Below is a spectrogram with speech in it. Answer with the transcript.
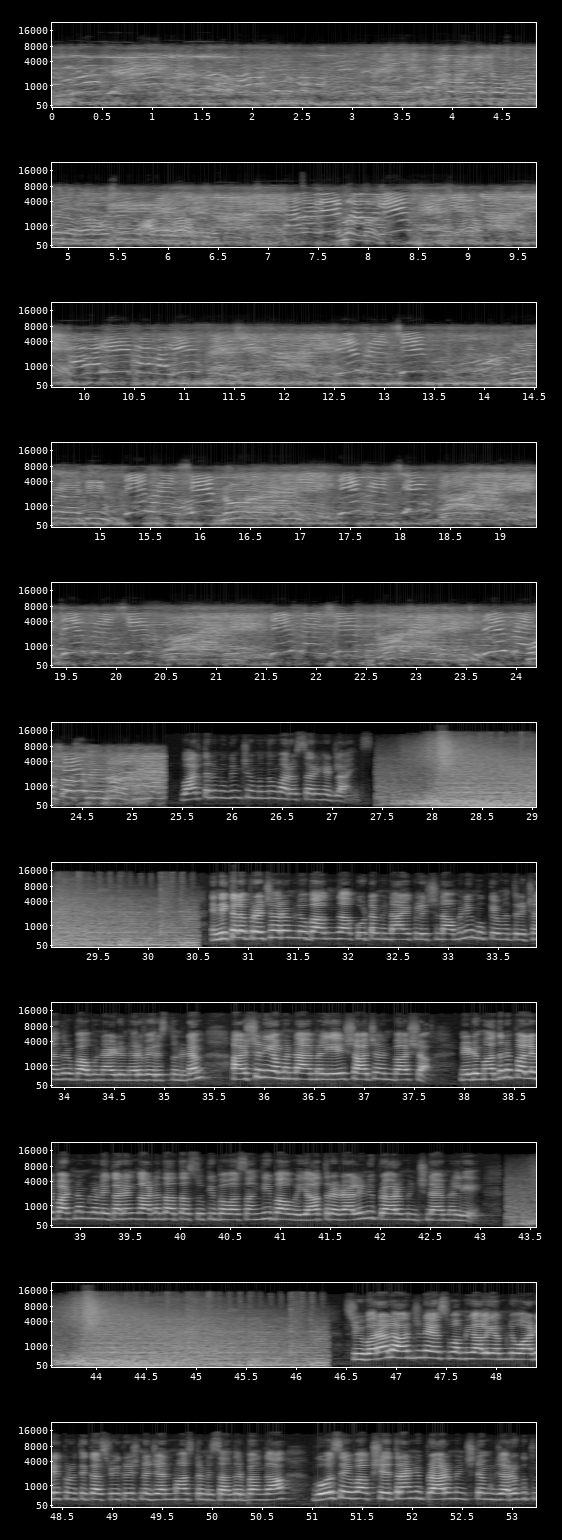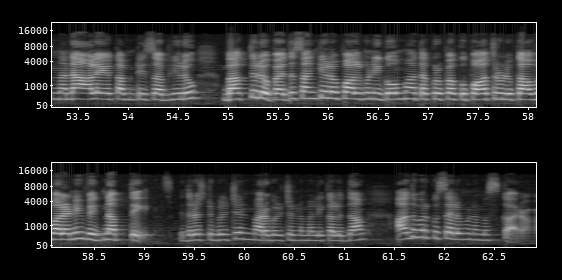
என்ன Color é aqui. వార్తలు ముగించే ముందు మరోసారి హెడ్లైన్స్. ఎన్నికల ప్రచారంలో భాగంగా కూటమి నాయకులు ఇచ్చిన హామీని ముఖ్యమంత్రి చంద్రబాబు నాయుడు నెరవేరుస్తుండటం హర్షణీయమన్న ఎమ్మెల్యే షాజాన్ బాషా. నేడు మదనపల్లె పట్టణంలోని ఘనంగా అన్నదాత సుఖీభవ సంఘీభావ యాత్ర ర్యాలీని ప్రారంభించిన ఎమ్మెల్యే. శ్రీ వరాల ఆంజనేయ స్వామి ఆలయంలో ఆడికృతిక శ్రీకృష్ణ జన్మాష్టమి సందర్భంగా గోసేవా క్షేత్రాన్ని ప్రారంభించడం జరుగుతుందన్న ఆలయ కమిటీ సభ్యులు భక్తులు పెద్ద సంఖ్యలో పాల్గొని గోమాత కృపకు పాత్రులు కావాలని విజ్ఞప్తి. దృష్టి బులెటిన్ మరో బులెటిన్లో మళ్ళీ కలుద్దాం. అంతవరకు సెలవు నమస్కారం.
